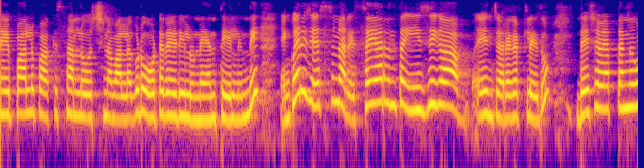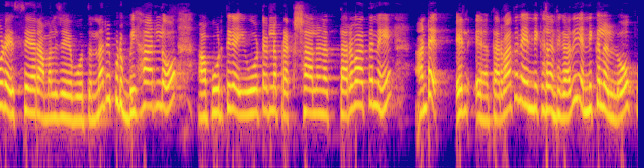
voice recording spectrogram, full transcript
నేపాల్ పాకిస్తాన్లో వచ్చిన వాళ్ళకు కూడా ఓటర్ ఐడీలు ఉన్నాయని తేలింది. ఎంక్వైరీ చేస్తున్నారు. ఎస్ఐఆర్ అంత ఈజీగా ఏం జరగట్లేదు. దేశవ్యాప్తంగా కూడా ఎస్ఐఆర్ అమలు చేయబోతున్నారు. ఇప్పుడు బీహార్లో పూర్తిగా ఈ ఓటర్ల ప్రక్షాళన తర్వాతనే అంటే తర్వాతనే ఎన్నికలని కాదు ఎన్నికల లోపు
